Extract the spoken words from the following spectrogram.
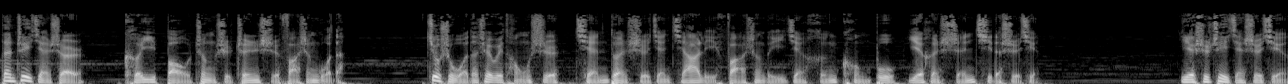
但这件事儿可以保证是真实发生过的，就是我的这位同事前段时间家里发生的一件很恐怖也很神奇的事情。也是这件事情，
